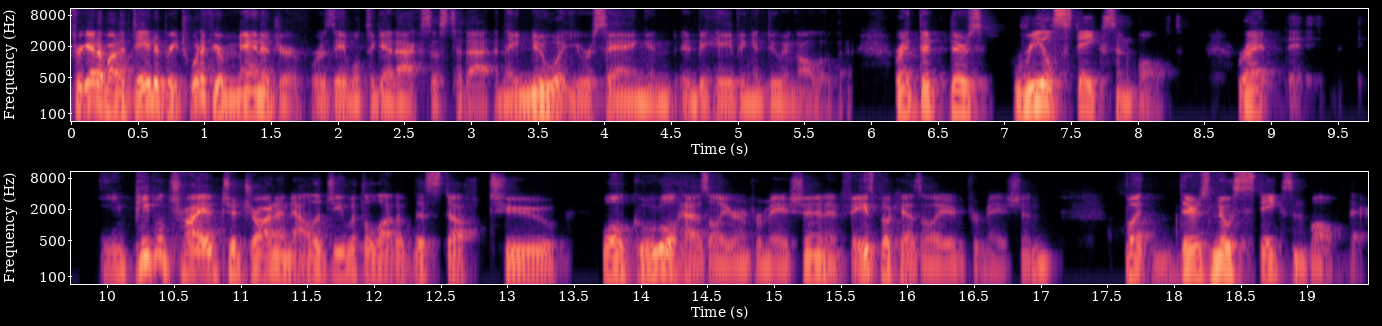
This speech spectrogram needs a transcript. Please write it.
forget about a data breach. What if your manager was able to get access to that and they knew what you were saying and, and behaving and doing all of that right? That there's real stakes involved right? Eh, you, people try to draw an analogy with a lot of this stuff to well google has all your information and facebook has all your information but there's no stakes involved there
